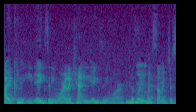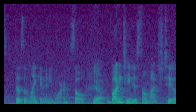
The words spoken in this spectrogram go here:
I couldn't eat eggs anymore, and I can't eat eggs anymore because like Mhm. my stomach just doesn't like it anymore. So Yeah. your body changes so much too,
